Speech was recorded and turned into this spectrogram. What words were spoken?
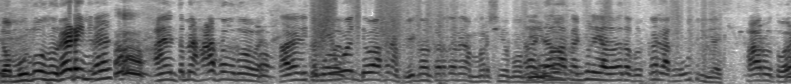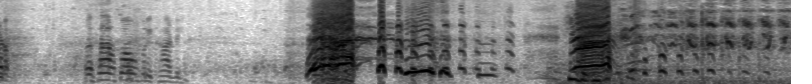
તો હું નું છું રેડી ને આયા તમે તો હવે હારે ની તમે એવું દવાખાના ભેગા કરતા ને મરશે બો આ દવા કંટ્રોલ યાદ આવે કલાક કલાકમાં ઉતરી જાય સારો તો હેડ સાફ પાવ પર ખાટી થાય? ઘરે ખાતો નથી તાર ડૂસી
